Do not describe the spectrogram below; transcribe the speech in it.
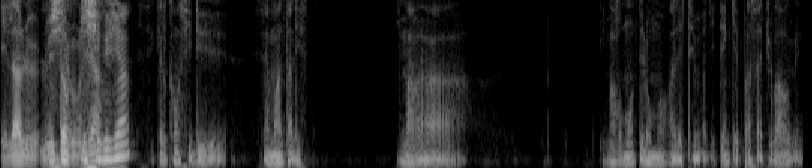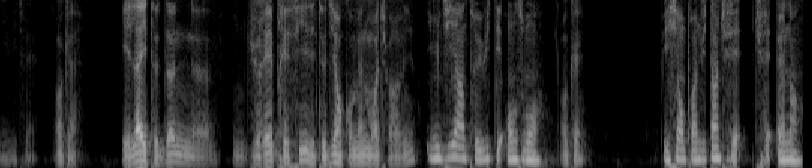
Et là, le, le, Le, doc- le chirurgien. chirurgien, c'est quelqu'un aussi de. C'est un mentaliste. Il m'a. Il m'a remonté le moral et tout. Il m'a dit T'inquiète pas, ça, tu vas revenir vite fait. Ok. Et là, il te donne euh, une durée précise. Il te dit en combien de mois tu vas revenir. Il me dit entre 8 et 11 mois. Ok. Et si on prend du temps, tu fais, tu fais un an.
